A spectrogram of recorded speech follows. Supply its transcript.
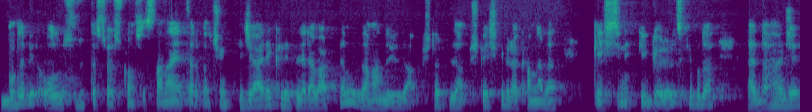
burada bir olumsuzluk da söz konusu sanayi tarafında. Çünkü ticari kredilere baktığımız zaman da %64-%65 gibi rakamlardan geçtiğini görüyoruz ki bu da e, daha önce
